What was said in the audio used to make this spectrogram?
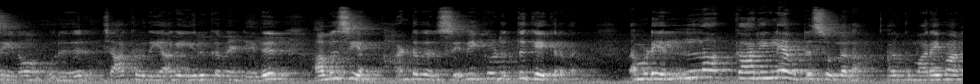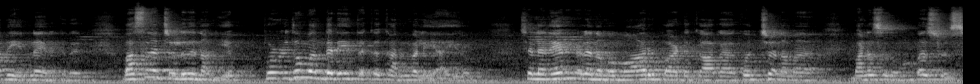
செய்யணும்? ஒரு ஜாக்கிரதையாக இருக்க வேண்டியது அவசியம். ஆண்டவர் செவி கொடுத்து கேட்குறவர். நம்முடைய எல்லா காரியங்களையும் அவர்கிட்ட சொல்லலாம். அவருக்கு மறைவானது என்ன இருக்குது? வசனம் சொல்லுது நான் எப்பொழுதும் வந்தடையத்தக்க கண்வலையாயிரும் சில நேரங்களில் நம்ம மாறுபாடுக்காக கொஞ்சம் நம்ம மனசு ரொம்ப ஸ்ட்ரெஸ்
